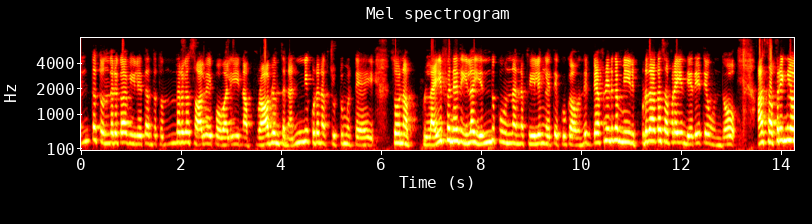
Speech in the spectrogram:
ఎంత తొందరగా వీలైతే అంత తొందరగా సాల్వ్ అయిపోవాలి. నా ప్రాబ్లమ్స్ అని అన్ని కూడా నాకు చుట్టుముట్టాయి. సో నా లైఫ్ అనేది ఇలా ఎందుకు ఉందన్న ఫీలింగ్ అయితే ఎక్కువగా ఉంది. డెఫినెట్గా మీరు ఇప్పుడు దాకా సఫర్ అయ్యింది ఏదైతే ఉందో ఆ సఫరింగ్లో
